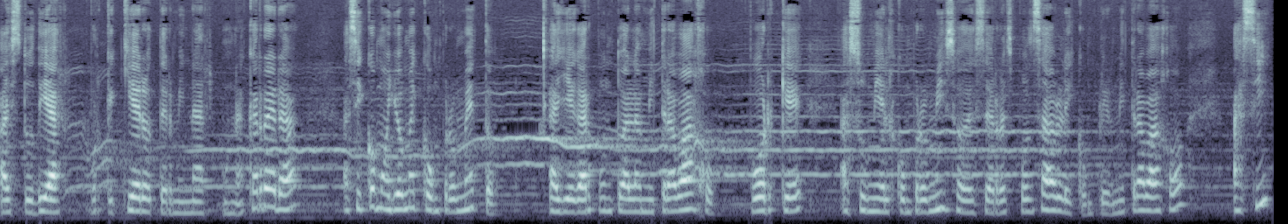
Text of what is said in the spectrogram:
a estudiar porque quiero terminar una carrera, así como yo me comprometo a llegar puntual a mi trabajo porque asumí el compromiso de ser responsable y cumplir mi trabajo, así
